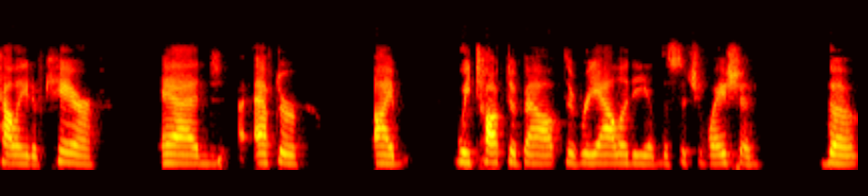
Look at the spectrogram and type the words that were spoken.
palliative care, and after I we talked about the reality of the situation, the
